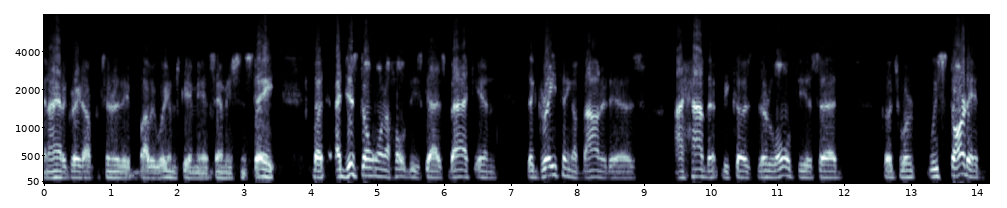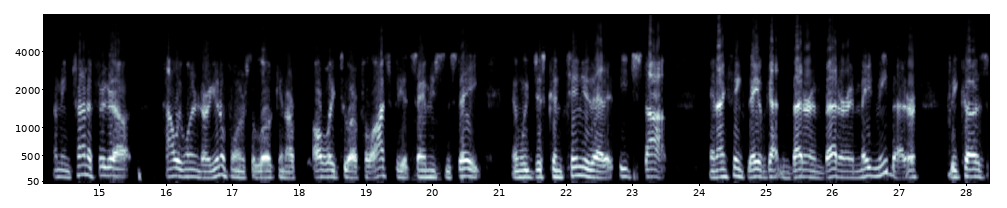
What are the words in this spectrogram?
And I had a great opportunity Bobby Williams gave me at Sam Houston State, but I just don't want to hold these guys back. And the great thing about it is I haven't because their loyalty has said, Coach, we're we started. I mean, trying to figure out how we wanted our uniforms to look and our all the way to our philosophy at Sam Houston State, and we just continue that at each stop. And I think they have gotten better and better and made me better because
